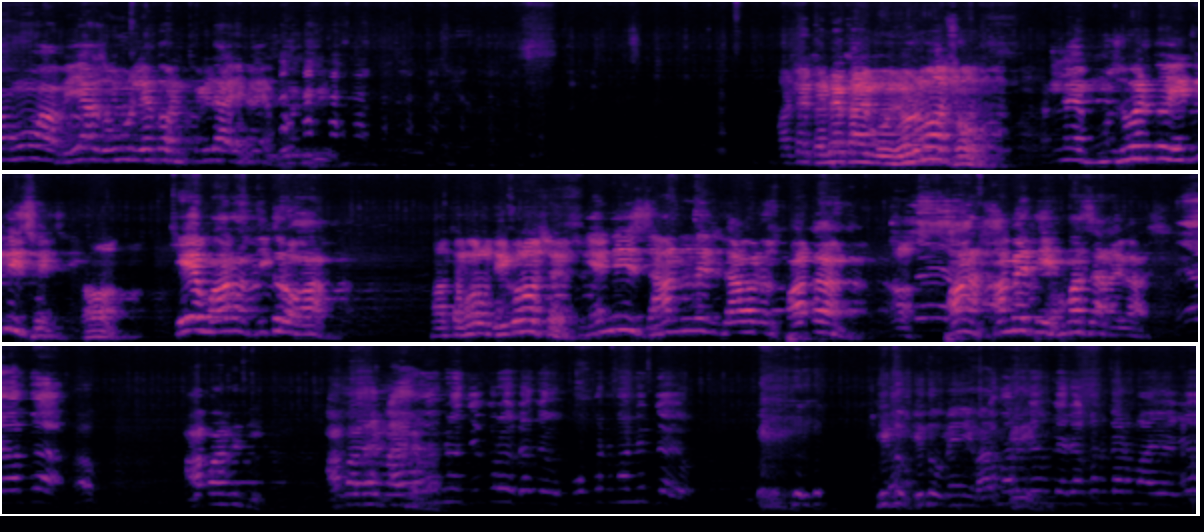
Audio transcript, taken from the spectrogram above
Welcome, welcome. હું આ વ્યાજ હું લેતો ને પીડાય એને ભોગવી. એટલે તમે કાંઈ મૂંઝવણમાં છો? એટલે મૂંઝવણ તો એટલી છે. હા. કે મારો દીકરો આ હા તમારો દીકરો છે? એની જાન લઈને જવાનું પાટણ. પણ સામેથી સમાચાર આવ્યા છે. આપા, આપા નથી. આપા સાહેબ પાસે દીકરો છે તે કૂપનમાં નથી ગયો. કીધું કીધું મેં વાત કરી. રેશન આવ્યો છે?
